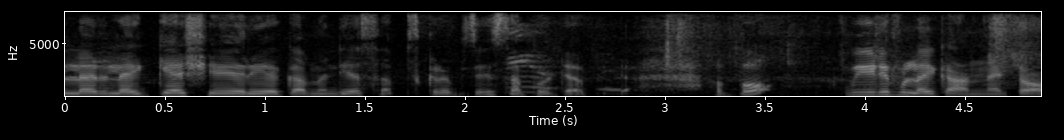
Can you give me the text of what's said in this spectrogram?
എല്ലാവരും ലൈക്ക് ചെയ്യുക ഷെയർ ചെയ്യുക കമന്റ് ചെയ്യുക സബ്സ്ക്രൈബ് ചെയ്യുക സപ്പോർട്ട് ചെയ്യുക. അപ്പോൾ വീഡിയോ ഫുള്ളായി കാണണം കേട്ടോ.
